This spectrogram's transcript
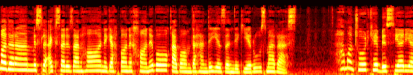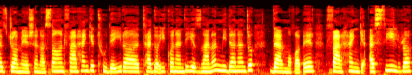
مادرم مثل اکثر زنها نگهبان خانه و قوام دهنده زندگی روزمره است. همانطور که بسیاری از جامعه شناسان فرهنگ تودهی را تداعی کننده زنان می‌دانند و در مقابل فرهنگ اصیل را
